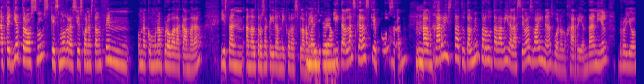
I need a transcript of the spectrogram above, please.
de fet hi ha trossos que és molt graciós quan estan fent una, com una prova de càmera i estan en el tros aquell del Nicolas Flamel. Literal, les cares que posen, Mm. en Harry està totalment perdut a la vida, les seves veïnes, bueno, en Harry, en Daniel, rotllo,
